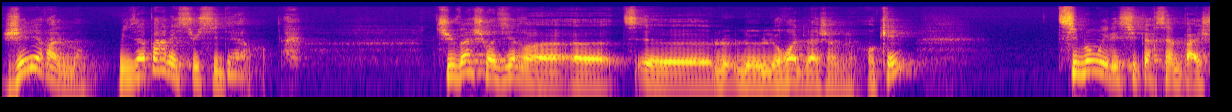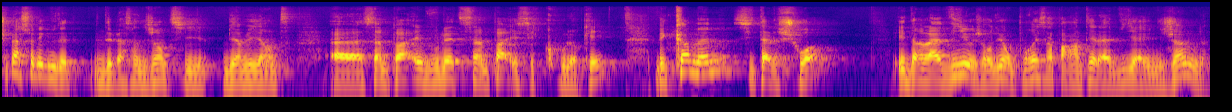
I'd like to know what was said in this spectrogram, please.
Généralement, mis à part les suicidaires, tu vas choisir euh, euh, euh, le, roi de la jungle, ok? Simon, il est super sympa. Je suis persuadé que vous êtes des personnes gentilles, bienveillantes, sympas, et vous l'êtes sympa, et c'est cool, ok? Mais quand même, si tu as le choix, et dans la vie aujourd'hui, on pourrait s'apparenter la vie à une jungle,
